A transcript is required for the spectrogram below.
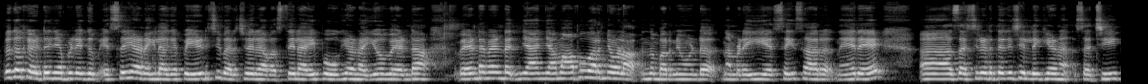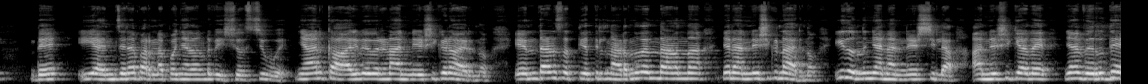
ഇതൊക്കെ കേട്ട് കഴിഞ്ഞപ്പോഴേക്കും എസ് ഐ ആണെങ്കിൽ ആകെ പേടിച്ച് വരച്ച ഒരു അവസ്ഥയിലായി പോവുകയാണ്. അയ്യോ വേണ്ട വേണ്ട വേണ്ട. ഞാൻ ഞാൻ മാപ്പ് പറഞ്ഞോളാം എന്നും പറഞ്ഞുകൊണ്ട് നമ്മുടെ ഈ എസ് ഐ സാറ് നേരെ സച്ചിയുടെ അടുത്തേക്ക് ചെല്ലുകയാണ്. സച്ചി ദേ ഈ അഞ്ജന പറഞ്ഞപ്പോൾ ഞാൻ അങ്ങോട്ട് വിശ്വസിച്ചു പോയി. ഞാൻ കാര്യവിവരണം അന്വേഷിക്കണമായിരുന്നു. എന്താണ് സത്യത്തിൽ നടന്നത് എന്താണെന്ന് ഞാൻ അന്വേഷിക്കണമായിരുന്നു. ഇതൊന്നും ഞാൻ അന്വേഷിച്ചില്ല. അന്വേഷിക്കാതെ ഞാൻ വെറുതെ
